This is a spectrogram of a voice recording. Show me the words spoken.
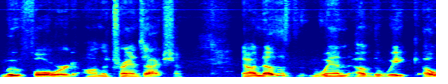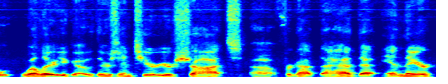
move forward on the transaction. Now, another win of the week. Oh, well, there you go. There's interior shots. Uh, forgot I had that in there.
